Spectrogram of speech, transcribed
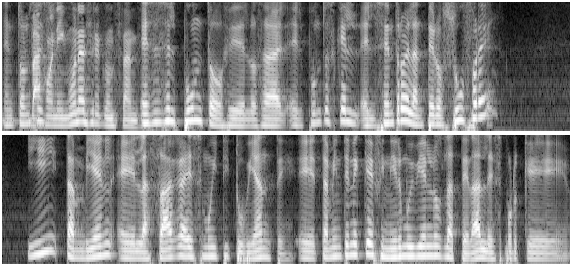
Entonces- bajo ninguna circunstancia. Ese es el punto, Fidel. O sea, el punto es que el, el centro delantero sufre y también eh, la saga es muy titubeante. Eh, también tiene que definir muy bien los laterales porque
